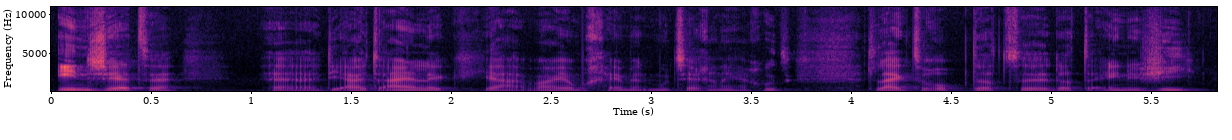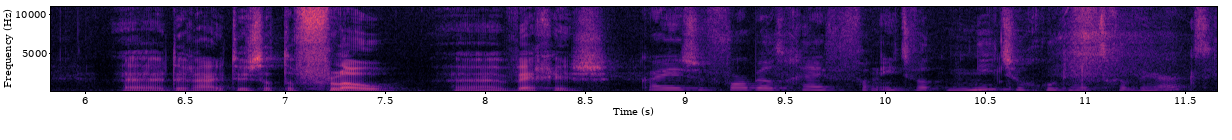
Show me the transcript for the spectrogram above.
inzetten uh, die uiteindelijk, ja, waar je op een gegeven moment moet zeggen, nou ja, goed, het lijkt erop dat, uh, dat de energie eruit is, dat de flow weg is. Kan je eens een voorbeeld geven van iets wat niet zo goed heeft gewerkt?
